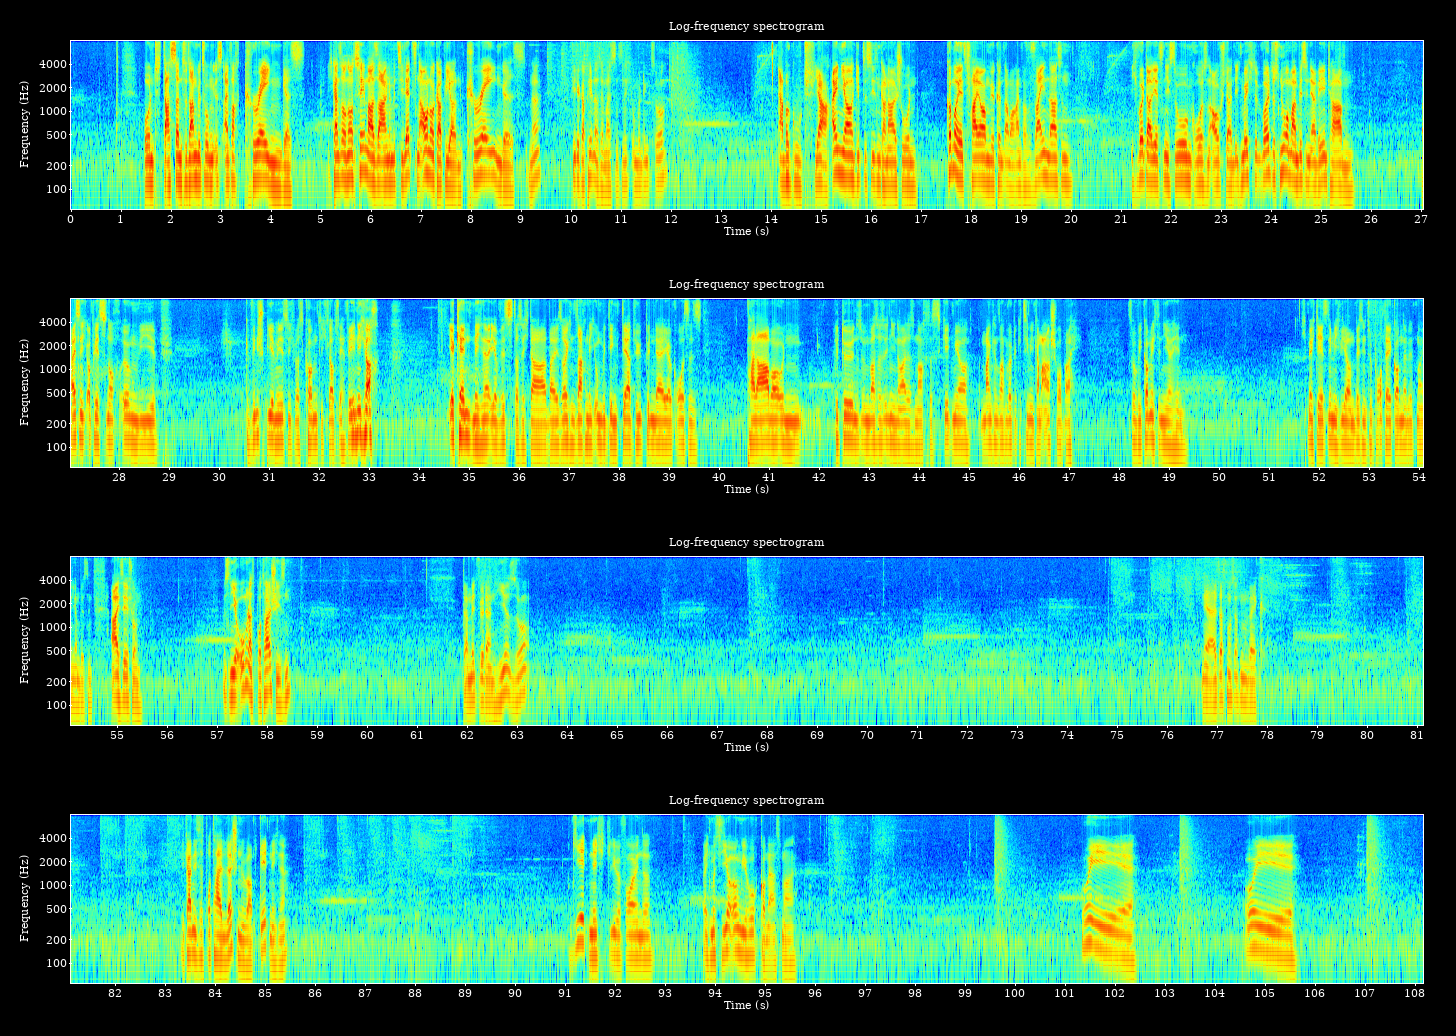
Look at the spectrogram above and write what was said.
Und das dann zusammengezogen ist einfach Krangus. Ich kann es auch noch zehnmal sagen, damit die letzten auch noch kapieren. Krangus, ne? Viele kapieren das ja meistens nicht unbedingt so. Aber gut, ja, ein Jahr gibt es diesen Kanal schon. Können wir jetzt feiern, wir können es aber auch einfach sein lassen. Ich wollte da jetzt nicht so einen großen Aufstand. Ich möchte, wollte es nur mal ein bisschen erwähnt haben. Weiß nicht, ob jetzt noch irgendwie gewinnspielmäßig was kommt. Ich glaube es eher weniger. Ihr kennt mich, ne? Ihr wisst, dass ich da bei solchen Sachen nicht unbedingt der Typ bin, der hier großes Palaver und Gedöns und was weiß ich nicht noch alles macht. Das geht mir in manchen Sachen wirklich ziemlich am Arsch vorbei. So, wie komme ich denn hier hin? Ich möchte jetzt nämlich wieder ein bisschen zu Portal kommen, damit man hier ein bisschen... Ah, ich sehe schon. Müssen hier oben das Portal schießen. Damit wir dann hier so... Ja, das muss erstmal weg. Wie kann ich das Portal löschen überhaupt? Geht nicht, ne? Geht nicht, liebe Freunde. Weil ich muss hier irgendwie hochkommen erstmal. Ui. Ui.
